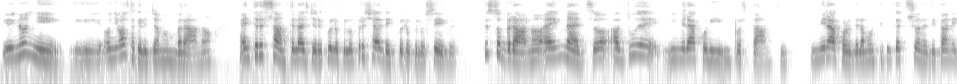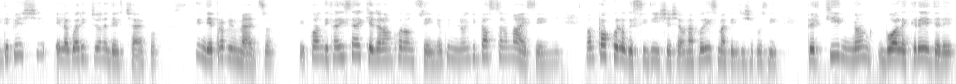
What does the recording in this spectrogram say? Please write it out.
In ogni, ogni volta che leggiamo un brano è interessante leggere quello che lo precede e quello che lo segue questo brano è in mezzo a due miracoli importanti, il miracolo della moltiplicazione dei pani e dei pesci e la guarigione del cieco. Quindi è proprio in mezzo. E quando i farisei chiedono ancora un segno, quindi non gli bastano mai segni. È un po' quello che si dice, c'è un aforisma che dice così: per chi non vuole credere,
